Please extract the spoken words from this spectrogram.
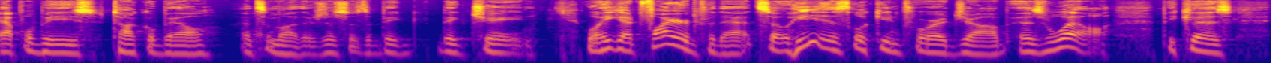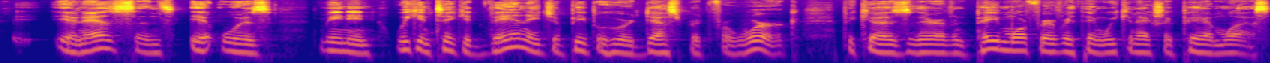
Applebee's, Taco Bell, and some others. This is a big, big chain. Well, he got fired for that. So he is looking for a job as well because, in essence, it was meaning we can take advantage of people who are desperate for work because they're having to pay more for everything. We can actually pay them less.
